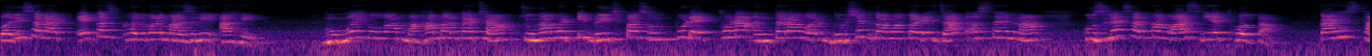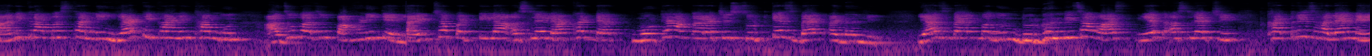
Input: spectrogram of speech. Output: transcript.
परिसरात एकच खळबळ माजली आहे. मुंबई गोवा महामार्गाच्या चुनाभट्टी ब्रिजपासून पुढे थोड्या अंतरावर दुर्शेत गावाकडे जात असताना कुजल्यासारखा वास येत होता. काही स्थानिक ग्रामस्थांनी या ठिकाणी थांबून आजूबाजू पाहणी केली. साईडच्या पट्टीला असलेल्या खड्ड्यात मोठ्या आकाराची सुटकेस बॅग आढळली. याच बॅग मधून दुर्गंधीचा वास येत असल्याची खात्री झाल्याने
